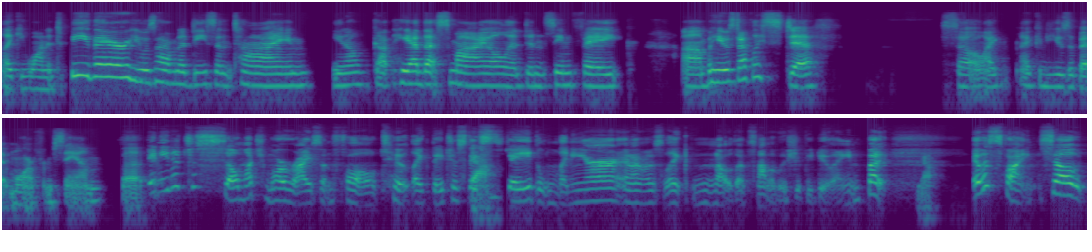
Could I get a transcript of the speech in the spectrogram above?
like he wanted to be there. He was having a decent time. You know, got he had that smile and it didn't seem fake. Um, but he was definitely stiff. So I I could use a bit more from Sam, but It needed just so much more rise and fall too. Like they just they Yeah. stayed linear and I was like, no, that's not what we should be doing. But Yeah. It was fine. So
